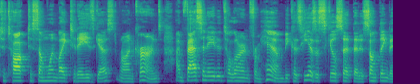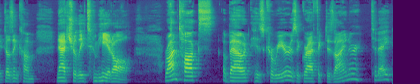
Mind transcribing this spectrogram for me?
to talk to someone like today's guest, Ron Kearns, I'm fascinated to learn from him because he has a skill set that is something that doesn't come naturally to me at all. Ron talks about his career as a graphic designer today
